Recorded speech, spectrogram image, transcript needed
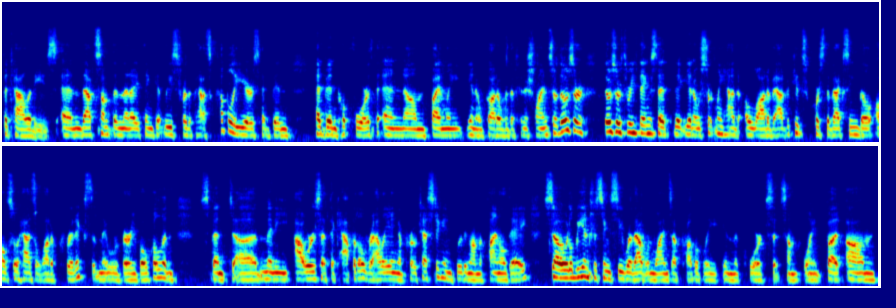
fatalities, and that's something that I think, at least for the past couple of years, had been had been put forth and um, finally, you know, got over the finish line. So those are those are three things that that you know certainly had a lot of advocates. Of course, the vaccine bill also has a lot of critics, and they were very vocal and spent uh, many hours at the Capitol rallying and protesting, including on the final day. So it'll be interesting to see where that one winds up, probably in the courts at some point, but um,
